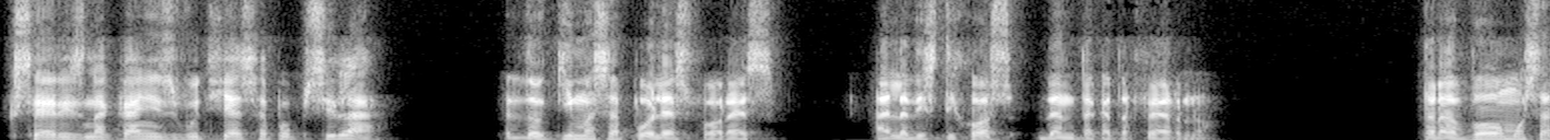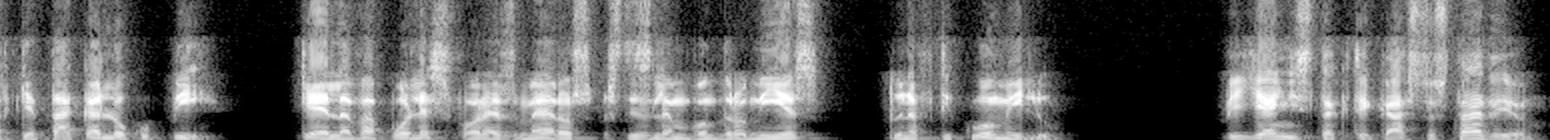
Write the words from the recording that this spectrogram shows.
Ξέρεις να κάνεις βουτιές από ψηλά; Δοκίμασα πολλές φορές, αλλά δυστυχώς δεν τα καταφέρνω. Τραβώ όμως αρκετά καλό κουπί και έλαβα πολλές φορές μέρος στις λεμβονδρομίες του ναυτικού ομίλου. Πηγαίνεις τακτικά στο στάδιο;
